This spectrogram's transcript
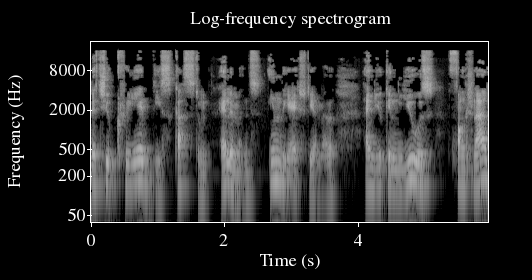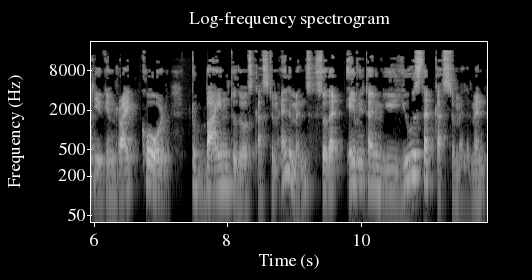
lets you create these custom elements in the HTML and you can use functionality, you can write code to bind to those custom elements so that every time you use that custom element,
